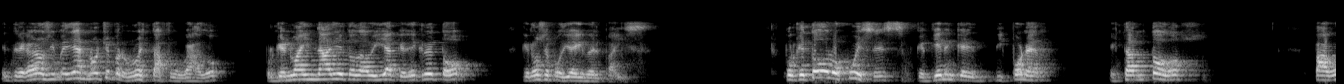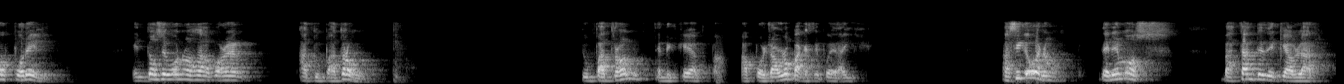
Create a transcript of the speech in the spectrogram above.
entre ganos y medias noches, pero no está fugado, porque no hay nadie todavía que decretó que no se podía ir del país. Porque todos los jueces que tienen que disponer están todos pagos por él. entonces vos no vas a poner a tu patrón. Tu patrón tenés que apoyarlo para que se pueda ir. Así que bueno, tenemos bastante de qué hablar.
